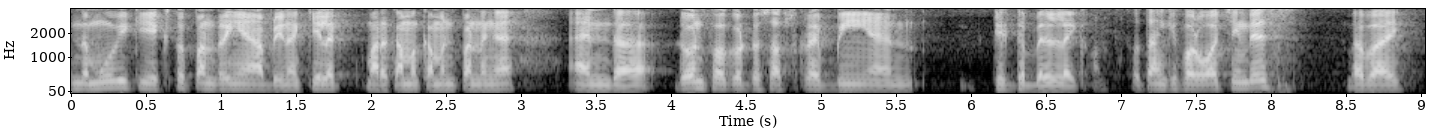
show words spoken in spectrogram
இந்த மூவிக்கு எக்ஸ்பெக்ட் பண்ணுறீங்க அப்படின்னா கீழே மறக்காமல் கமெண்ட் பண்ணுங்கள் And uh, don't forget to subscribe me and click the bell icon. So thank you for watching this. Bye-bye.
